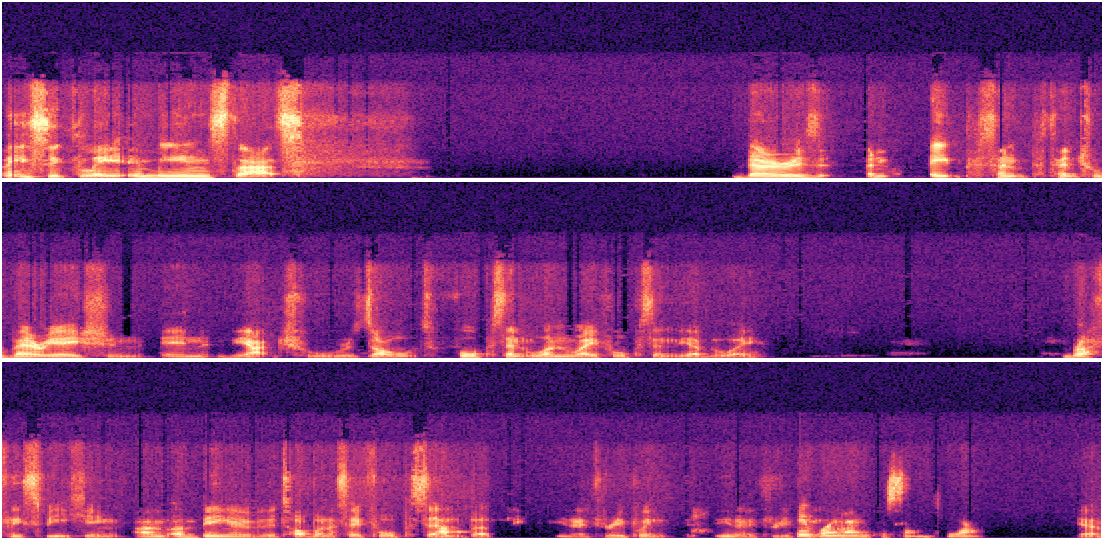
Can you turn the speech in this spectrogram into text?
Basically, it means that there is an 8% potential variation in the actual result 4% one way, 4% the other way. Roughly speaking, I'm, I'm being over the top when I say 4%, but you know, 3 point, you know, 3.9. 3.9 percent yeah Yeah.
